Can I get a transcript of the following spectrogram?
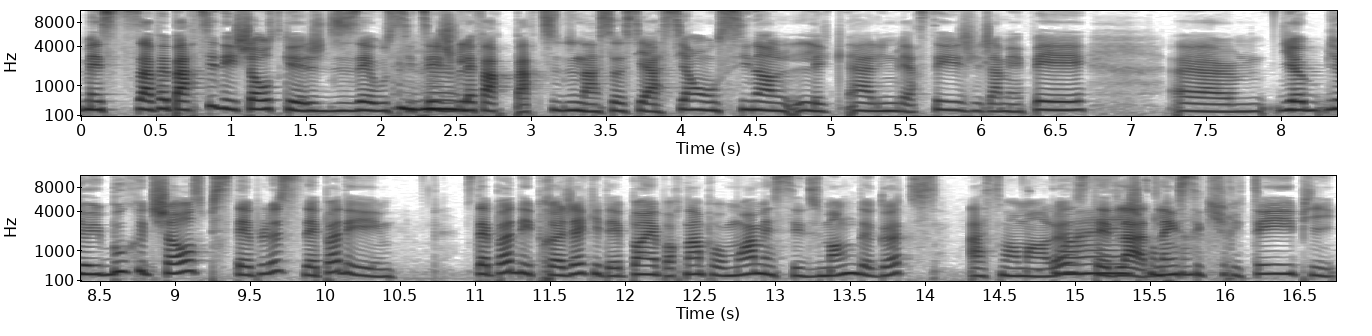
mais ça fait partie des choses que je disais aussi. Tu sais, Mhm. je voulais faire partie d'une association aussi dans à l'université, je l'ai jamais fait. Euh, Il y, a, il y a eu beaucoup de choses, puis c'était plus, c'était pas des, c'était pas des projets qui étaient pas importants pour moi, mais c'est du manque de guts à ce moment-là. Ouais, c'était de je l'insécurité, puis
